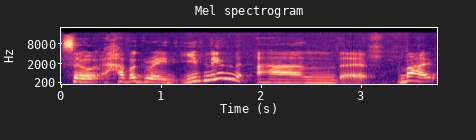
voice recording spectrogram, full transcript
So, have a great evening and uh, bye.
